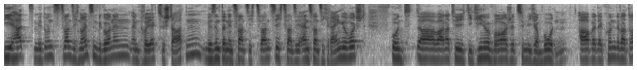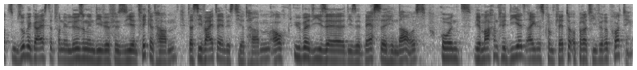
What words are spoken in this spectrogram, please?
Die hat mit uns 2019 begonnen, ein Projekt zu starten. Wir sind dann in 2020, 2021 reingerutscht und da war natürlich die Kinobranche ziemlich am Boden. Aber der Kunde war trotzdem so begeistert von den Lösungen, die wir für sie entwickelt haben, dass sie weiter investiert haben, auch über diese, diese Bässe hinaus. Und wir machen für die jetzt eigentlich das komplette operative Reporting.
